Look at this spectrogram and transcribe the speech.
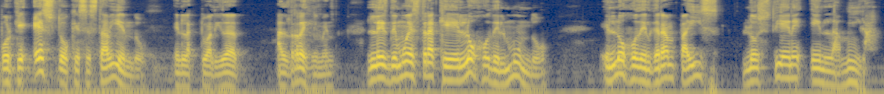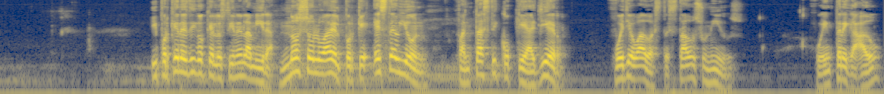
Porque esto que se está viendo en la actualidad al régimen les demuestra que el ojo del mundo, el ojo del gran país, los tiene en la mira. ¿Y por qué les digo que los tiene en la mira? No solo a él, porque este avión fantástico que ayer fue llevado hasta Estados Unidos, fue entregado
